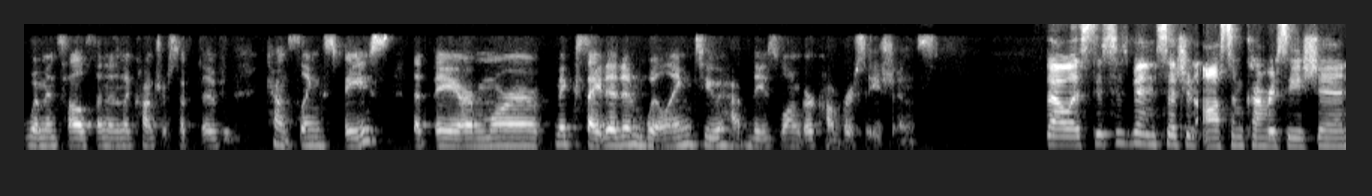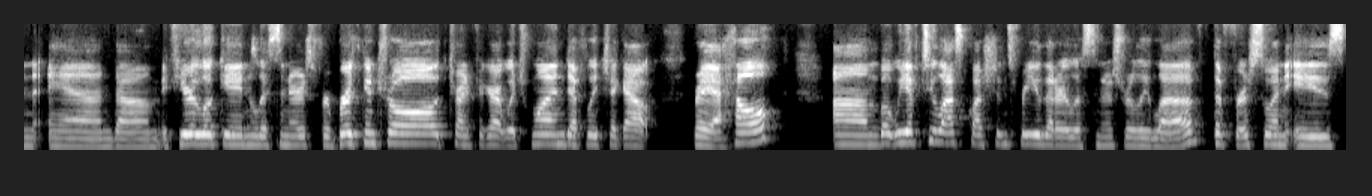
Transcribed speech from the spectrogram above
women's health and in the contraceptive counseling space that they are more excited and willing to have these longer conversations. Dallas, this has been such an awesome conversation. And um, if you're looking, listeners, for birth control, trying to figure out which one, definitely check out Reya Health. Um, but we have two last questions for you that our listeners really love. The first one is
